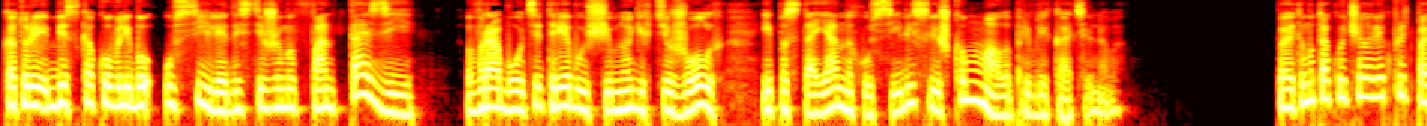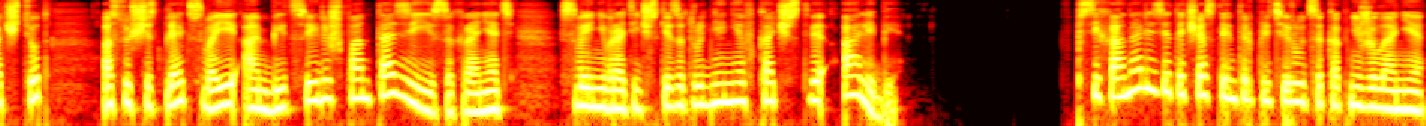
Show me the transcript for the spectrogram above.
которые без какого-либо усилия достижимы в фантазии, в работе, требующей многих тяжелых и постоянных усилий, слишком мало привлекательного. Поэтому такой человек предпочтет осуществлять свои амбиции лишь фантазии и сохранять свои невротические затруднения в качестве алиби. В психоанализе это часто интерпретируется как нежелание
